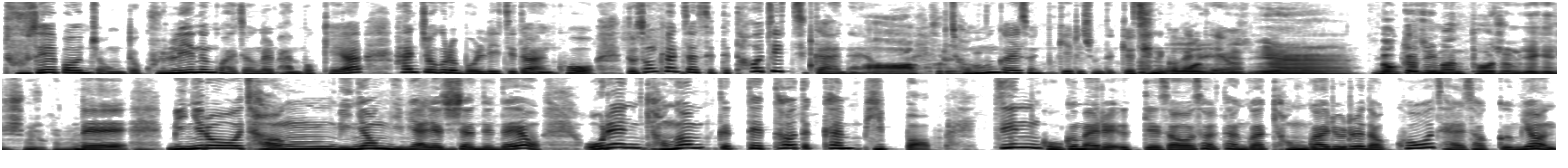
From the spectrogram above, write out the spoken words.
두세 번 정도 굴리 는 과정을 반복해야 한쪽으로 몰리지도 않고 또 송편 짰을 때 터지지가 않아요. 아, 그래요? 전문가의 손길이 좀 느껴지는 것 어, 같아요. 예. 몇 가지만 더 좀 얘기해 주시면 좋겠네요. 네. 미니로 정민영 님이 알려주셨는데요. 오랜 경험 끝에 터득한 비법. 찐 고구마를 으깨서 설탕과 견과류를 넣고 잘 섞으면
